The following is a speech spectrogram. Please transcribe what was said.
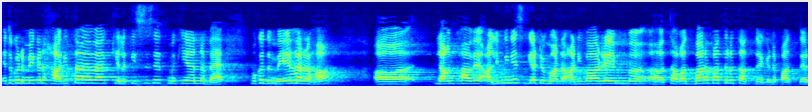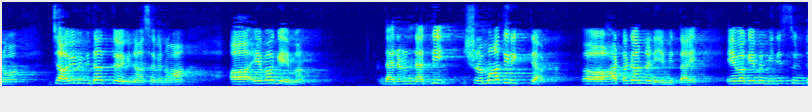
එතකොට මේකට හරිතායවක් කියලා කිසිසෙත්ම කියන්න බෑ. මොකද මේ හරහා ලංකාවේ අලිමිනිස් ගැටුමට අනිවාර්යයෙන්ම තවත් බරපතල තත්වයකට පත් වෙනවා. ජෛව විවිධත්වය විනාශ වෙනවා. ඒ වගේම දැනට නැති ශ්‍රමාතිරික්තයක් හටගන්න නියමිතයි. ඒ වගේම මිනිස්සුන්ට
